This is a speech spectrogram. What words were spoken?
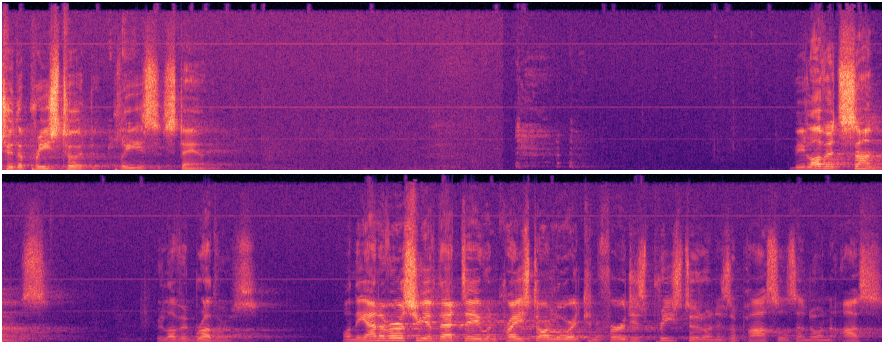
to the priesthood, please stand. Beloved sons, beloved brothers, on the anniversary of that day when Christ our Lord conferred his priesthood on his apostles and on us,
